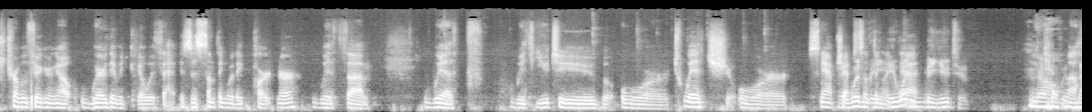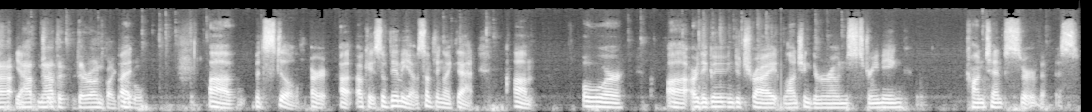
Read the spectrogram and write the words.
trouble figuring out where they would go with that. Is this something where they partner with um, with with YouTube or Twitch or Snapchat, or something be, like it that? It wouldn't be YouTube. No, well, not, yeah, not, not, that they're owned by but, Google. Uh, but still, or uh, okay, so Vimeo, something like that, um, or uh, are they going to try launching their own streaming content service?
